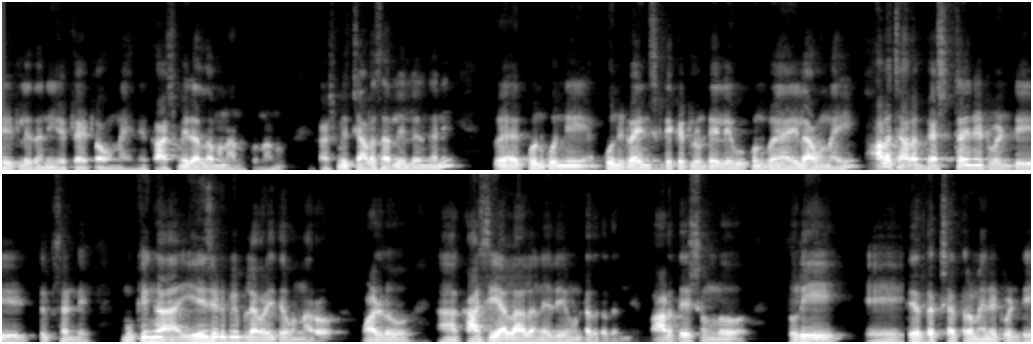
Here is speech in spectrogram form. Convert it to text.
చేయట్లేదని ఎట్లా ఎట్లా ఉన్నాయి. నేను కాశ్మీర్ వెళ్దామని అనుకున్నాను. కాశ్మీర్ చాలాసార్లు వెళ్ళాను కానీ కొన్ని కొన్ని కొన్ని ట్రైన్స్కి టికెట్లు ఉంటాయి లేవు కొన్ని ఇలా ఉన్నాయి. చాలా చాలా బెస్ట్ అయినటువంటి ట్రిప్స్ అండి. ముఖ్యంగా ఏజ్డ్ పీపుల్ ఎవరైతే ఉన్నారో వాళ్ళు కాశీ వెళ్ళాలనేది ఉంటుంది కదండి. భారతదేశంలో తొలి తీర్థక్షేత్రమైనటువంటి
